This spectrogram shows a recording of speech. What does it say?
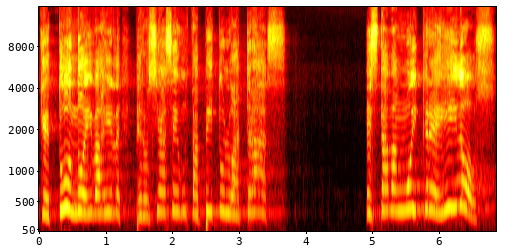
que tú no ibas a ir, de... pero si hace un capítulo atrás estaban muy creídos,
